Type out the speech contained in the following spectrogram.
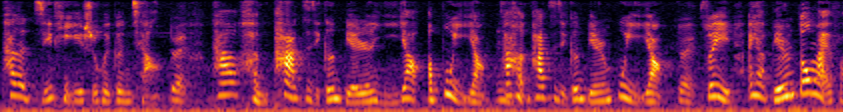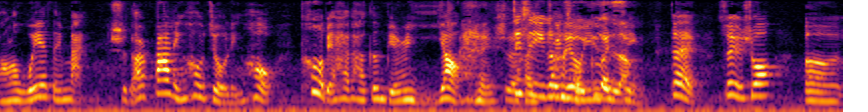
他的集体意识会更强，对他很怕自己跟别人一样，呃，不一样，他很怕自己跟别人不一样，对所以，哎呀，别人都买房了，我也得买。是的而八零后、九零后特别害怕跟别人一样，是的这是一个很有意思。对，所以说，嗯、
